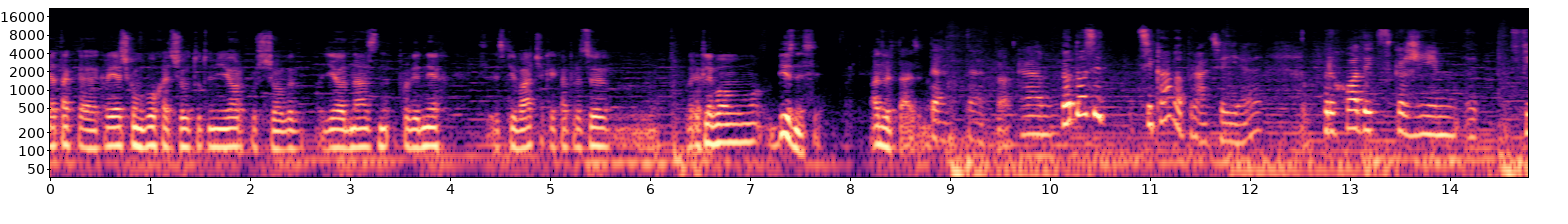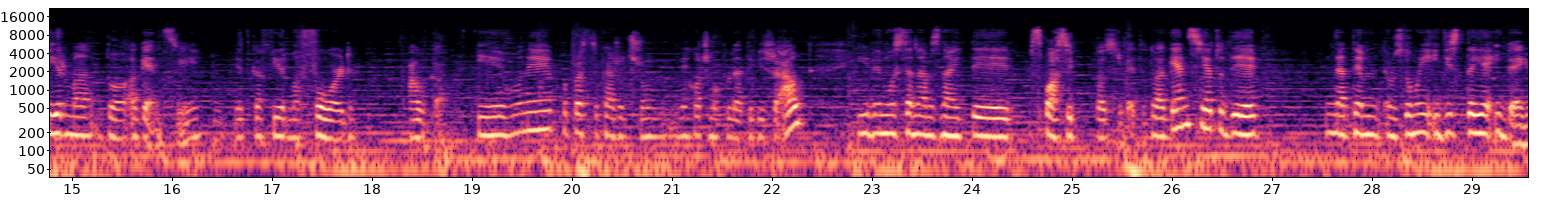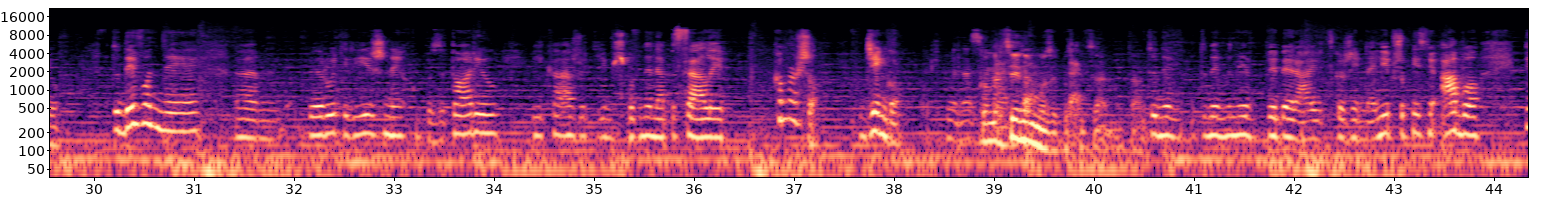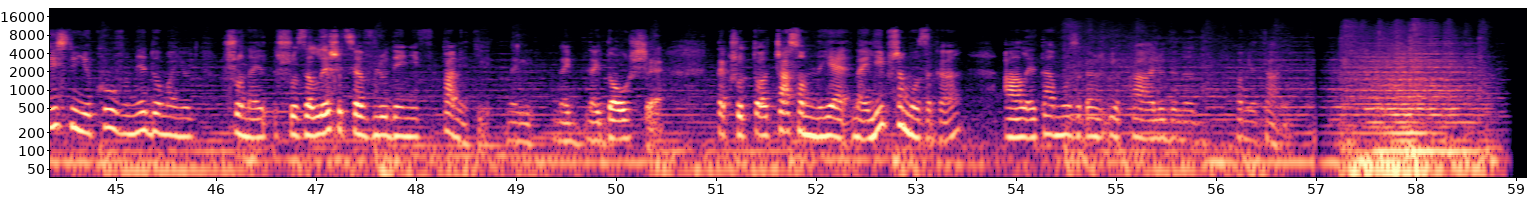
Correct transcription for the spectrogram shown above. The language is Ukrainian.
Я так е, краєчком вуха чув тут у Нью-Йорку, що є одна з провідних співачок, яка працює в рекламовому бізнесі. Адвертайзинг. Так, так. Так. Ем, то досить цікава праця є. Приходить, скажімо, фірма до агенції, є така фірма Ford Auto. І вони просто кажуть, що не хочемо продати більше аут, і ви мусите нам знайти спосіб то зробити. То агенція туди над тим роздумує і дістає ідею. Туди вони ем, беруть різних композиторів і кажуть їм, щоб вони написали commercial, називаємо. Комерційну музику так. спеціально. Так. Туди, туди вони вибирають, скажімо, найліпшу пісню або пісню, яку вони думають, що най, що залишиться в людині в пам'яті най, най, найдовше. Так що то часом не є найліпша музика, але та музика, яка людина пам'ятає.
